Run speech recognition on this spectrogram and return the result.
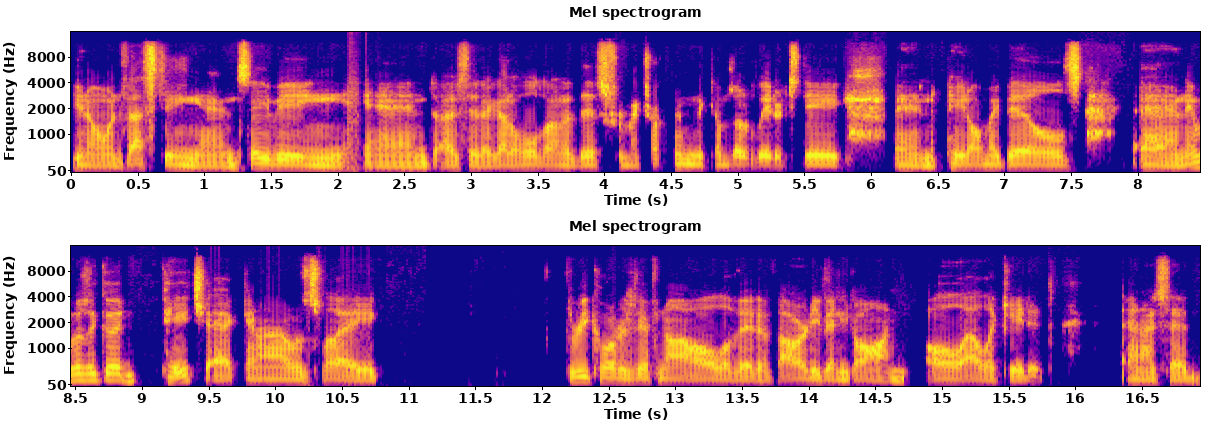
you know, investing and saving. And I said, I got to hold on to this for my truck payment that comes out later today and paid all my bills. And it was a good paycheck. And I was like, three quarters, if not all of it, have already been gone, all allocated. And I said,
